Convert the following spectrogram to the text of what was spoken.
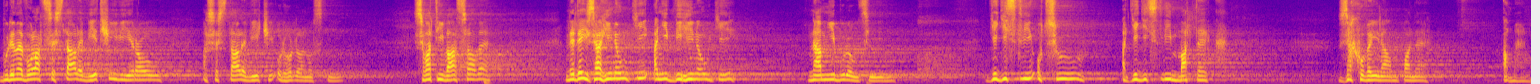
budeme volat se stále větší vírou a se stále větší odhodlaností. Svatý Václave, nedej zahynoutí ani vyhynoutí námní budoucím. Dědictví otců a dědictví matek zachovej nám, pane. Amen.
